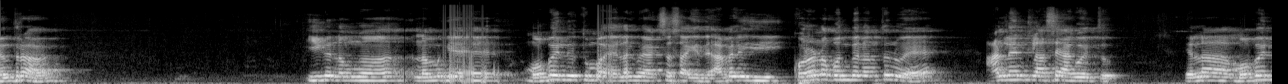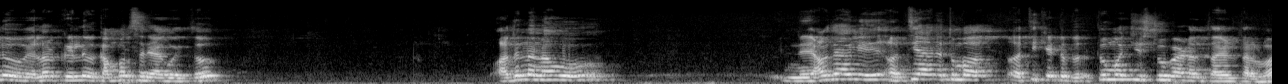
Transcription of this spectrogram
ನಂತರ ಈಗ ನಮ್ಮ, ನಮಗೆ ಮೊಬೈಲ್ ತುಂಬ ಎಲ್ಲರಿಗೂ ಆ್ಯಕ್ಸಸ್ ಆಗಿದೆ. ಆಮೇಲೆ ಈ ಕೊರೋನಾ ಬಂದ್ಮೇಲಂತೂ ಆನ್ಲೈನ್ ಕ್ಲಾಸೇ ಆಗೋಯ್ತು. ಎಲ್ಲ ಮೊಬೈಲು ಎಲ್ಲರ ಕೈಲೂ ಕಂಪಲ್ಸರಿ ಆಗೋಯ್ತು. ಅದನ್ನು ನಾವು ಯಾವುದೇ ಆಗಲಿ ಅತಿ ಆದರೆ ತುಂಬ ಅತಿ ಕೆಟ್ಟದ್ದು. Too much is too bad ಅಂತ ಹೇಳ್ತಾರಲ್ವ?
